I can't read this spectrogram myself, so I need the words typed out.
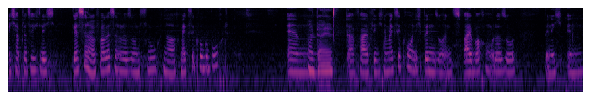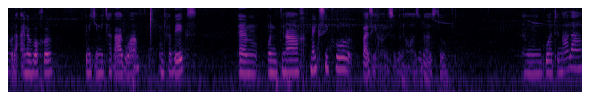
ich habe tatsächlich gestern oder vorgestern oder so einen Flug nach Mexiko gebucht. Ähm, ah, geil. Da fliege ich nach Mexiko und ich bin so in zwei Wochen oder so, bin ich in, oder eine Woche, bin ich in Nicaragua unterwegs. Ähm, und nach Mexiko weiß ich auch noch nicht so genau. Also da ist so ähm, Guatemala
